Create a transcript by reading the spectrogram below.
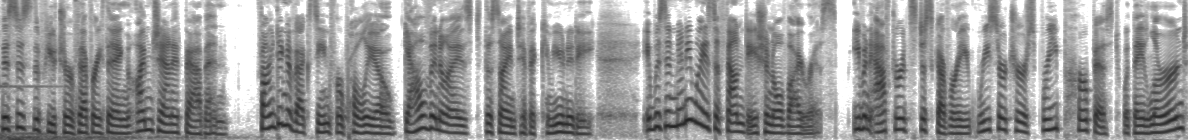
This is the future of everything. I'm Janet Babin. Finding a vaccine for polio galvanized the scientific community. It was in many ways a foundational virus. Even after its discovery, researchers repurposed what they learned,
